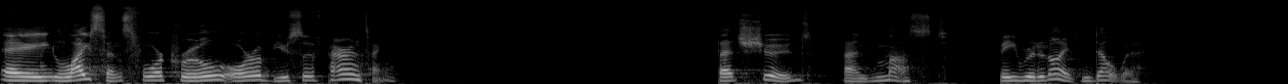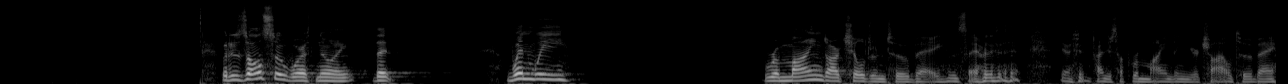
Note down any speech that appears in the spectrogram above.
a license for cruel or abusive parenting. That should and must be rooted out and dealt with. But it is also worth knowing that when we remind our children to obey and say, you, know, find yourself reminding your child to obey.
